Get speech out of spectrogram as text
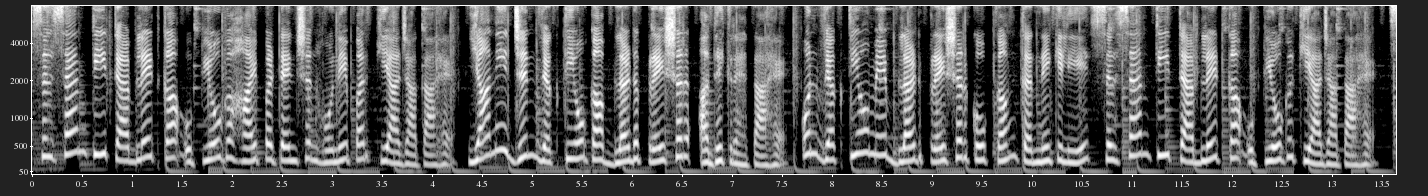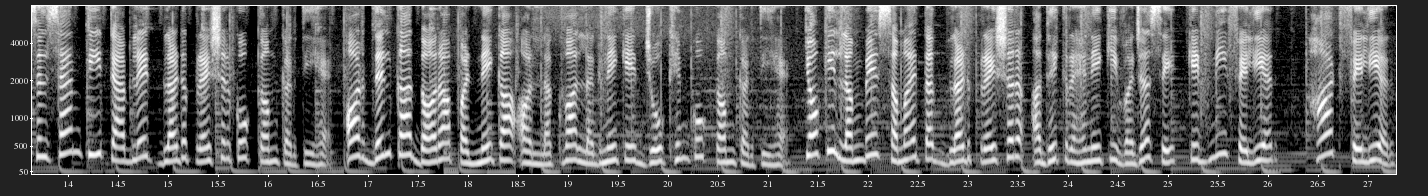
सिलसैम टी टैबलेट का उपयोग हाइपरटेंशन होने पर किया जाता है, यानी जिन व्यक्तियों का ब्लड प्रेशर अधिक रहता है। उन व्यक्तियों में ब्लड प्रेशर को कम करने के लिए सिलसैम टी टैबलेट का उपयोग किया जाता है। सिलसैम टी टैबलेट ब्लड प्रेशर को कम करती है और दिल का दौरा पड़ने का और लकवा लगने के जोखिम को कम करती है, क्योंकि लंबे समय तक ब्लड प्रेशर अधिक रहने की वजह से किडनी फेलियर हार्ट फेलियर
